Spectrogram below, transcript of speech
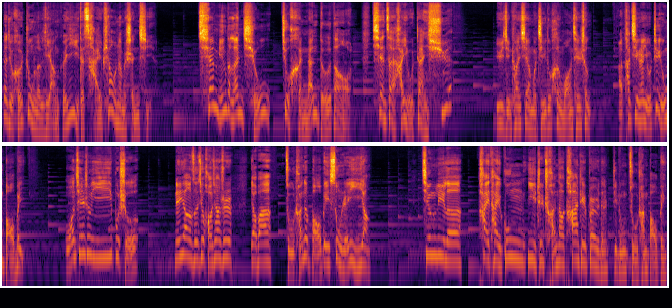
那就和中了两个亿的彩票那么神奇，签名的篮球就很难得到了，现在还有战靴。玉锦川羡慕嫉妒恨王千胜，啊，他竟然有这种宝贝。王千胜依依不舍，那样子就好像是要把祖传的宝贝送人一样。经历了太太宫一直传到他这辈儿的这种祖传宝贝，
